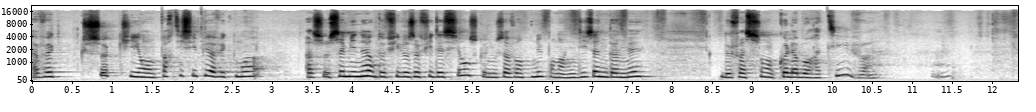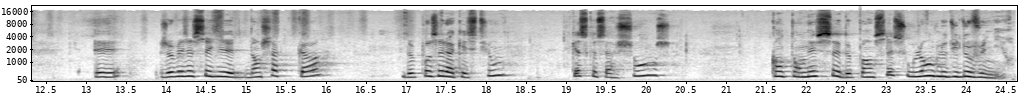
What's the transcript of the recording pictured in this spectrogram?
avec ceux qui ont participé avec moi à ce séminaire de philosophie des sciences que nous avons tenu pendant une dizaine d'années de façon collaborative et je vais essayer, dans chaque cas, de poser la question qu'est-ce que ça change quand on essaie de penser sous l'angle du devenir?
